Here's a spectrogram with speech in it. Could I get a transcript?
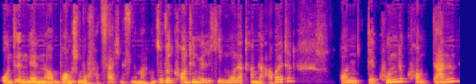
und in den ähm, Branchenbuchverzeichnissen gemacht. Und so wird kontinuierlich jeden Monat dran gearbeitet und der Kunde kommt dann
